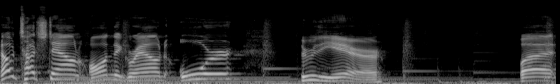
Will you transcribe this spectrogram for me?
No touchdown on the ground or through the air. But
